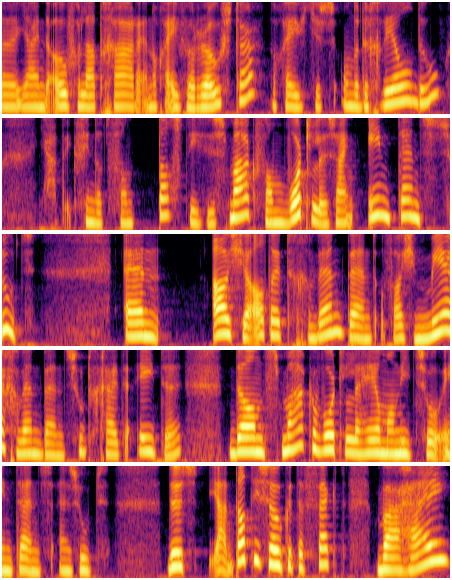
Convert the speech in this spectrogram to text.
uh, ja, in de oven laat garen. En nog even rooster. Nog eventjes onder de grill doe. Ja, ik vind dat fantastisch. De smaak van wortelen zijn intens zoet. En als je altijd gewend bent, of als je meer gewend bent zoetigheid te eten, dan smaken wortelen helemaal niet zo intens en zoet. Dus ja, dat is ook het effect waar hij,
